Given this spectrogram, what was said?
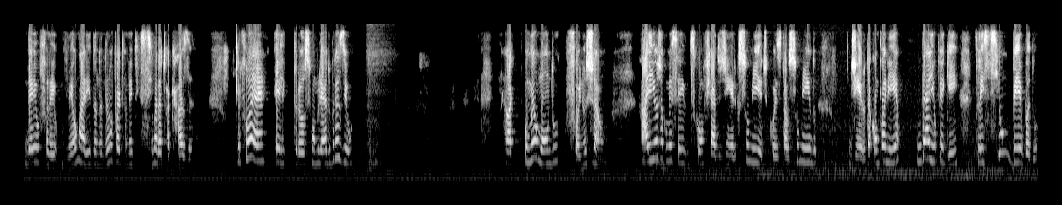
Daí eu falei, o meu marido anda no apartamento em cima da tua casa? Ele falou, é, ele trouxe uma mulher do Brasil. O meu mundo foi no chão. Aí eu já comecei a desconfiar de dinheiro que sumia, de coisas que estavam sumindo, dinheiro da companhia. Daí eu peguei, falei, se um bêbado,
